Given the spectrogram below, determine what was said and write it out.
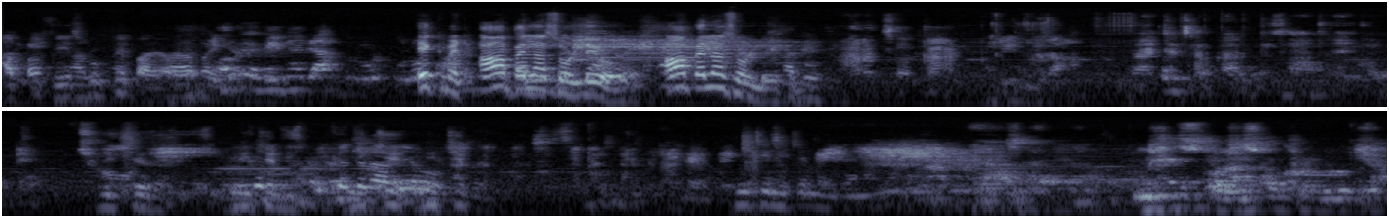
ਆਪਾਂ ਫੇਸਬੁੱਕ ਤੇ ਪਾਇਆ ਇੱਕ ਮਿੰਟ ਆ ਪਹਿਲਾਂ ਸੁਣ ਲਿਓ ਆ ਪਹਿਲਾਂ ਸੁਣ ਲਿਓ। ਸਰਕਾਰ ਪੂਰੀ ਤਰ੍ਹਾਂ ਰਾਜ ਸਰਕਾਰ ਦੇ ਸਾਹਮਣੇ ਨੀਚੇ ਨੀਚੇ ਨੀਚੇ। नीचे नीचे मिल जाना मैं सोलह सौ करोड़ रुपया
